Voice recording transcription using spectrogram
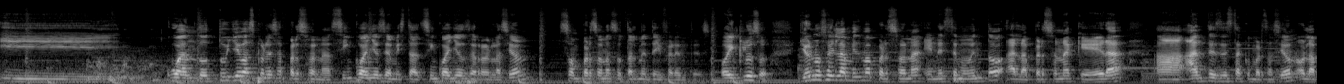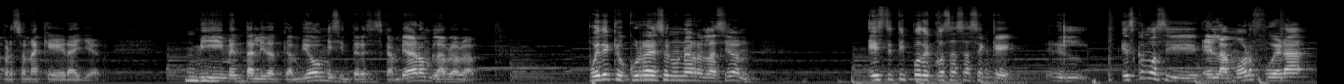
y cuando tú llevas con esa persona cinco años de amistad, cinco años de relación, son personas totalmente diferentes. O incluso, yo no soy la misma persona en este momento a la persona que era ah, antes de esta conversación o la persona que era ayer. Mi mentalidad cambió, mis intereses cambiaron, bla, bla, bla. Puede que ocurra eso en una relación. Este tipo de cosas hacen que... el- es como si el amor fuera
